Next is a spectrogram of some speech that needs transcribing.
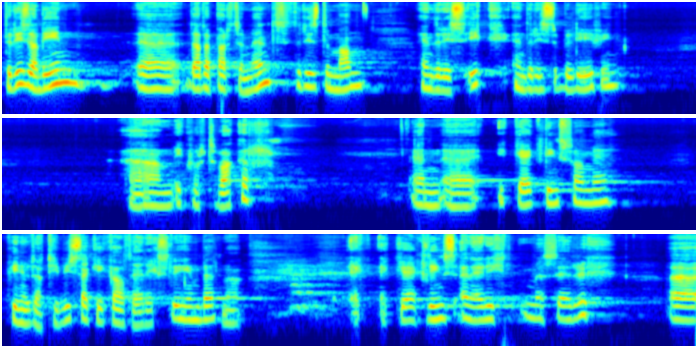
Er is alleen uh, dat appartement, er is de man en er is ik en er is de beleving. Um, ik word wakker en uh, ik kijk links van mij. Ik weet niet of dat hij wist dat ik altijd rechts lig in bed, maar ik, ik kijk links en hij ligt met zijn rug uh,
